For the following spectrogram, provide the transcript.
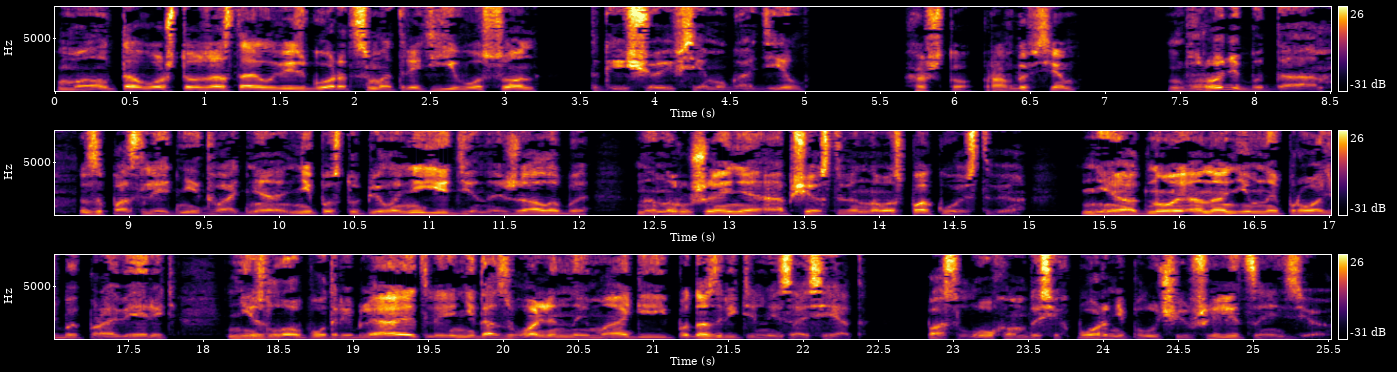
Мало того, что заставил весь город смотреть его сон, так еще и всем угодил. А что, правда всем? Вроде бы да. За последние два дня не поступило ни единой жалобы на нарушение общественного спокойствия, ни одной анонимной просьбы проверить, не злоупотребляет ли недозволенной магией подозрительный сосед, по слухам до сих пор не получивший лицензию.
